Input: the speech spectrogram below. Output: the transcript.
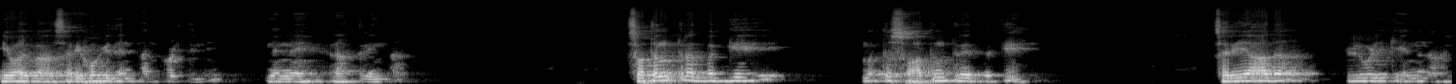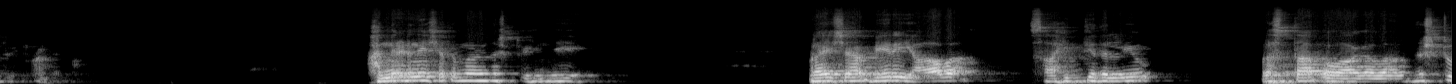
ಇವಾಗ ಸರಿ ಹೋಗಿದೆ ಅಂತ ಅನ್ಕೊಳ್ತೀನಿ. ನಿನ್ನೆ ರಾತ್ರಿಯಿಂದ. ಸ್ವತಂತ್ರದ ಬಗ್ಗೆ ಮತ್ತು ಸ್ವಾತಂತ್ರ್ಯದ ಬಗ್ಗೆ ಸರಿಯಾದ ತಿಳುವಳಿಕೆಯನ್ನು ನಾವೆಲ್ಲರೂ ಇಟ್ಕೊಳ್ಬೇಕು. ಹನ್ನೆರಡನೇ ಶತಮಾನದಷ್ಟು ಹಿಂದೆ ಪ್ರಾಯಶಃ ಬೇರೆ ಯಾವ ಸಾಹಿತ್ಯದಲ್ಲಿಯೂ ಪ್ರಸ್ತಾಪವಾಗಲಾರದಷ್ಟು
